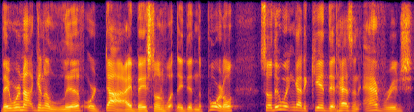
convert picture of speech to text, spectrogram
They were not going to live or die based on what they did in the portal. So they went and got a kid that has an average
